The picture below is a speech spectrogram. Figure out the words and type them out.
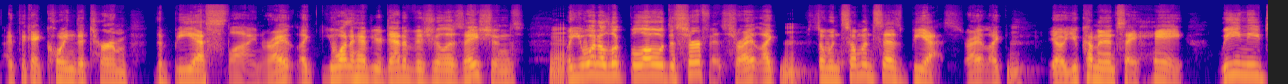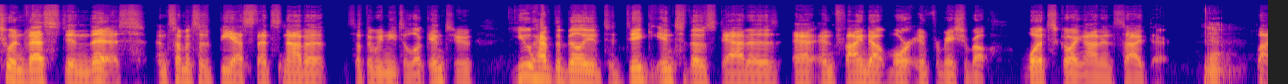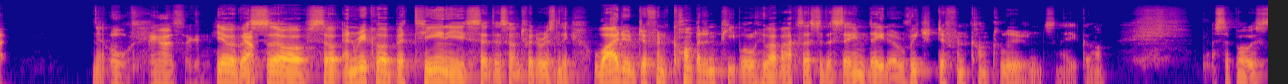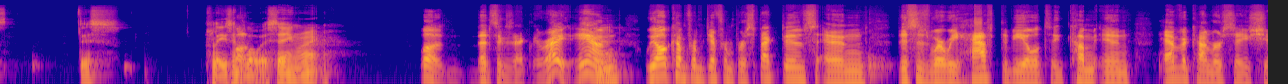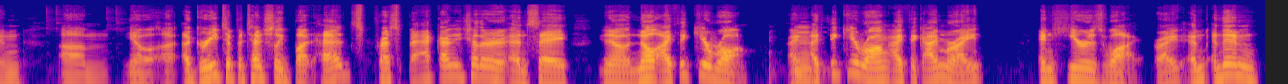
I think I coined the term the BS line, right? Like you want to have your data visualizations, yeah. but you want to look below the surface, right? Like mm. so when someone says BS, right? Like mm. you know, you come in and say, "Hey, we need to invest in this," and someone says BS, that's not a something we need to look into. You have the ability to dig into those data and, and find out more information about what's going on inside there. Yeah. But yeah. Oh, hang on a second. Here we go. Yep. So, so Enrico Bertini said this on Twitter recently. Why do different competent people who have access to the same data reach different conclusions? There you go. I suppose this plays into well, what we're saying, right? Well, that's exactly right. And yeah we all come from different perspectives and this is where we have to be able to come in have a conversation um, you know uh, agree to potentially butt heads press back on each other and say you know no i think you're wrong right mm. i think you're wrong i think i'm right and here is why right and and then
